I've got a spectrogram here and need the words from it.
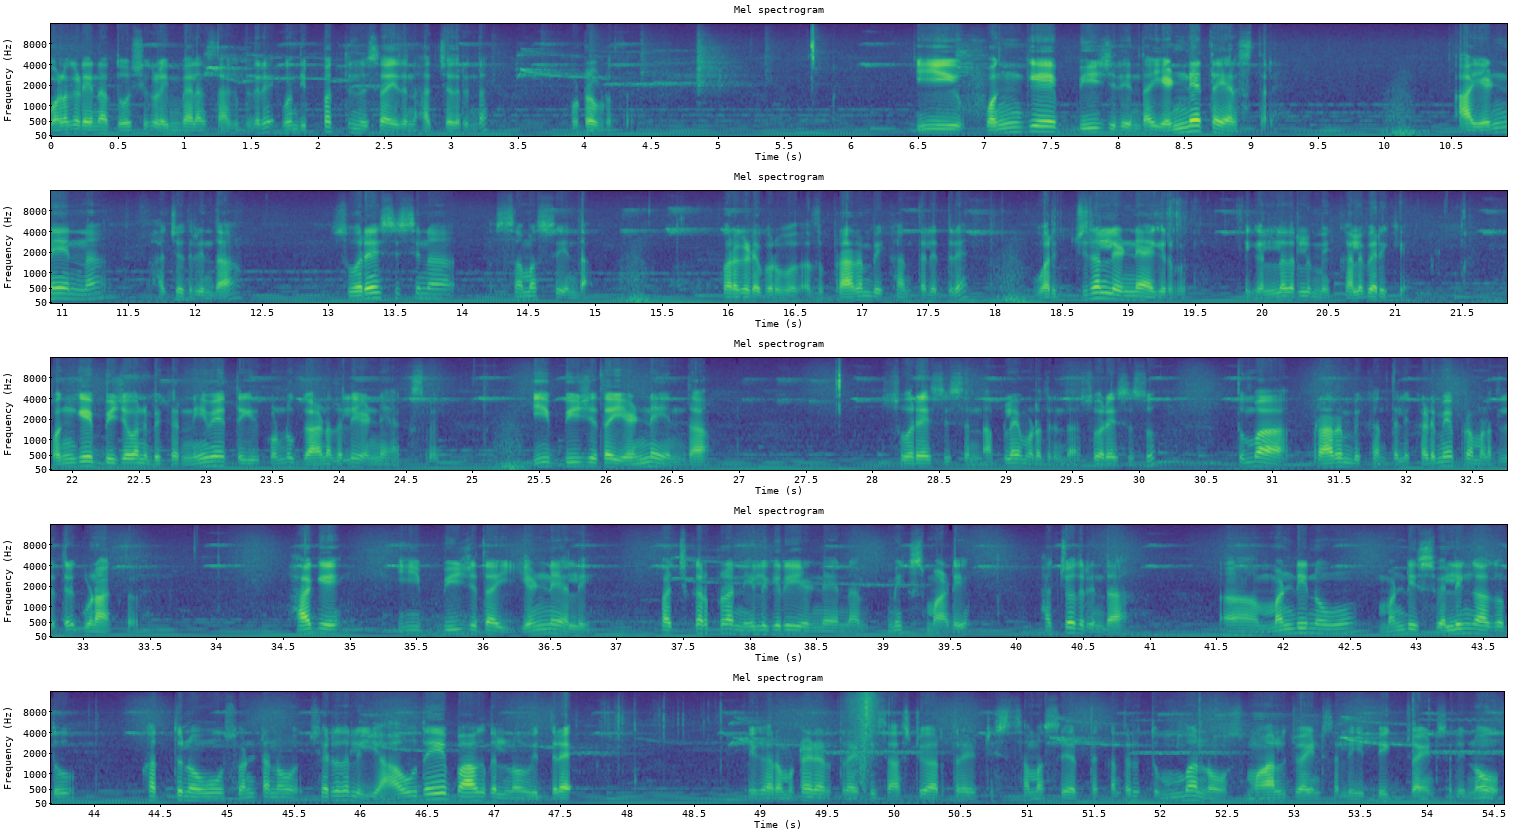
ಒಳಗಡೆ ಏನೋ ದೋಷಗಳು ಇಂಬ್ಯಾಲೆನ್ಸ್ ಆಗದಿದ್ದರೆ ಒಂದು ಇಪ್ಪತ್ತೊಂದು ದಿವಸ ಇದನ್ನು ಹಚ್ಚೋದ್ರಿಂದ ಹೊಟ್ಟೋಗ್ಬಿಡ್ತದೆ ಈ ಹೊಂಗೆ ಬೀಜದಿಂದ ಎಣ್ಣೆ ತಯಾರಿಸ್ತಾರೆ. ಆ ಎಣ್ಣೆಯನ್ನು ಹಚ್ಚೋದ್ರಿಂದ ಸೊರೆಸಿಸಿನ ಸಮಸ್ಯೆಯಿಂದ ಹೊರಗಡೆ ಬರ್ಬೋದು. ಅದು ಪ್ರಾರಂಭಿಕ ಹಂತಲಿದ್ದರೆ ಒರಿಜಿನಲ್ ಎಣ್ಣೆ ಆಗಿರ್ಬೇಕು. ಈಗ ಎಲ್ಲದರಲ್ಲೂ ಮಿ ಕಲಬೆರಕೆ. ಹೊಂಗೆ ಬೀಜವನ್ನು ಬೇಕಾದ್ರೆ ನೀವೇ ತೆಗೆದುಕೊಂಡು ಗಾಣದಲ್ಲಿ ಎಣ್ಣೆ ಹಾಕಿಸ್ಬೇಕು. ಈ ಬೀಜದ ಎಣ್ಣೆಯಿಂದ ಸೋರೇಸಿಸನ್ನು ಅಪ್ಲೈ ಮಾಡೋದ್ರಿಂದ ಸೋರೇಸಿಸು ತುಂಬ ಪ್ರಾರಂಭಿಕ ಹಂತದಲ್ಲಿ ಕಡಿಮೆ ಪ್ರಮಾಣದಲ್ಲಿದ್ದರೆ ಗುಣ ಆಗ್ತದೆ. ಹಾಗೆ ಈ ಬೀಜದ ಎಣ್ಣೆಯಲ್ಲಿ ಪಚ್ಕರ್ಪುರ ನೀಲಗಿರಿ ಎಣ್ಣೆಯನ್ನು ಮಿಕ್ಸ್ ಮಾಡಿ ಹಚ್ಚೋದ್ರಿಂದ ಮಂಡಿ ನೋವು, ಮಂಡಿ ಸ್ವೆಲ್ಲಿಂಗ್ ಆಗೋದು ಕತ್ತು ನೋವು, ಸೊಂಟ ನೋವು, ಶರೀರದಲ್ಲಿ ಯಾವುದೇ ಭಾಗದಲ್ಲಿ ನೋವಿದ್ದರೆ ಈಗ ರೊಮಟೈಡ್ ಅರ್ಥರೈಟಿಸ್ ಆಸ್ಟಿಯೋ ಅರ್ಥರೈಟಿಸ್ ಸಮಸ್ಯೆ ಇರ್ತಕ್ಕಂಥವ್ರು ತುಂಬ ನೋವು ಸ್ಮಾಲ್ ಜಾಯಿಂಟ್ಸಲ್ಲಿ ಬಿಗ್ ಜಾಯಿಂಟ್ಸಲ್ಲಿ ನೋವು.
